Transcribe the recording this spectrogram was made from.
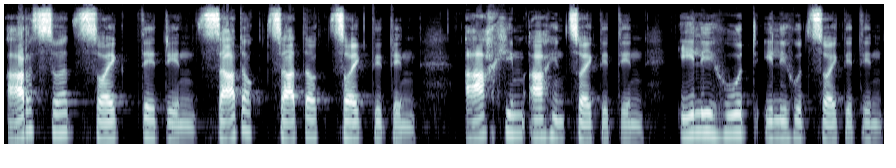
Arsor zeugte den Zadok, Zadok zeugte den Achim, Achim zeugte den Elihud, Elihud zeugte den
